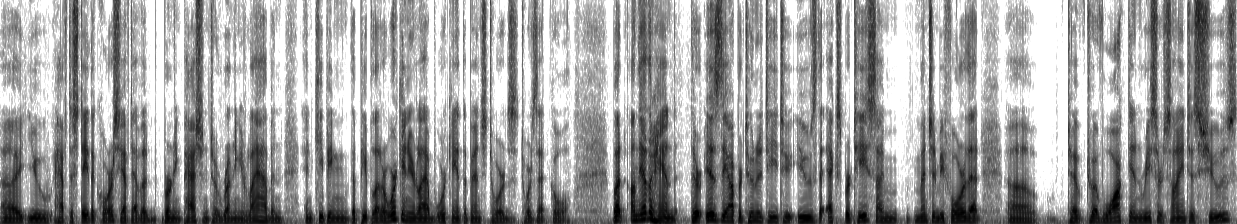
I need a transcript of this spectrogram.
Uh, you have to stay the course. You have to have a burning passion to running your lab and, and keeping the people that are working in your lab working at the bench towards towards that goal. But on the other hand, there is the opportunity to use the expertise. I mentioned before that uh, to have, to have walked in research scientists' shoes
